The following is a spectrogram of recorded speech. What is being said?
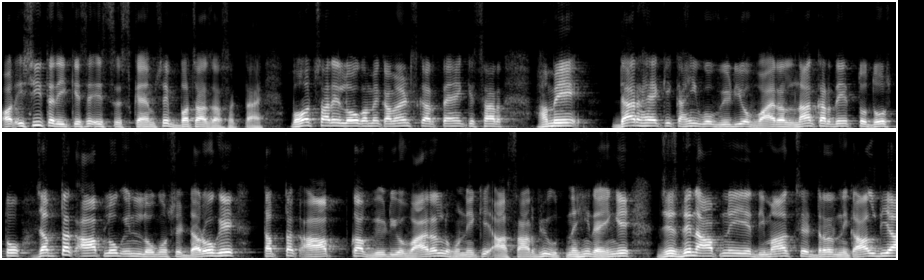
और इसी तरीके से इस स्कैम से बचा जा सकता है। बहुत सारे लोग हमें कमेंट्स करते हैं कि, सर, हमें डर है कि कहीं वो वीडियो वायरल ना कर दे। तो दोस्तों, जब तक आप लोग इन लोगों से डरोगे तब तक आपका वीडियो वायरल होने के आसार भी उतने ही रहेंगे। जिस दिन आपने ये दिमाग से डर निकाल दिया,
